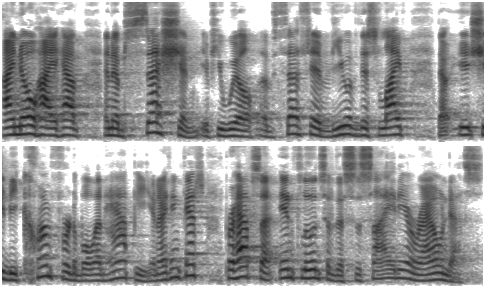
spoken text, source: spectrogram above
I know I have an obsession, if you will, obsessive view of this life that it should be comfortable and happy. And I think that's perhaps an influence of the society around us.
